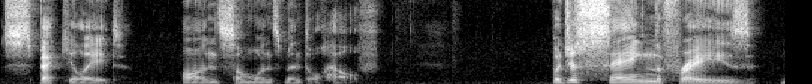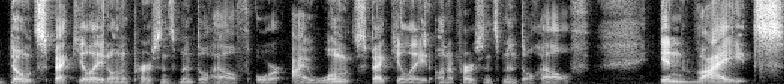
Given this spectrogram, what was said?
speculate on someone's mental health. But just saying the phrase don't speculate on a person's mental health or I won't speculate on a person's mental health invites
